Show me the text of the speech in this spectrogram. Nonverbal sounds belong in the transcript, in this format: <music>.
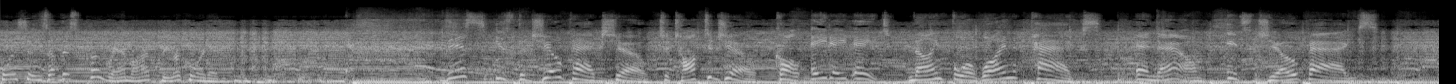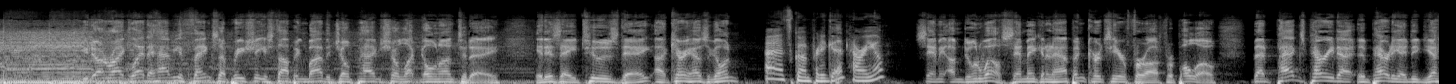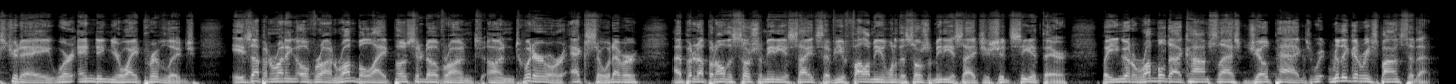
Portions of this program are pre-recorded. This is the Joe Pag Show. To talk to Joe, call 888-941-PAGS. And now, it's Joe Pags. You darn right. Glad to have you. Thanks. I appreciate you stopping by the Joe Pag Show. A lot going on today. It is a Tuesday. Uh, Carrie, how's it going? Uh, it's going pretty good. How are you? Sammy, I'm doing well. Sam making it happen. Kurt's here for uh, for Polo. That Pags parody, uh, parody I did yesterday, "We're Ending Your White Privilege," is up and running over on Rumble. I posted it over on on Twitter or X or whatever. I put it up on all the social media sites. If you follow me on one of the social media sites, you should see it there. But you can go to rumble.com slash Joe Pags. Re- really good response to that.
